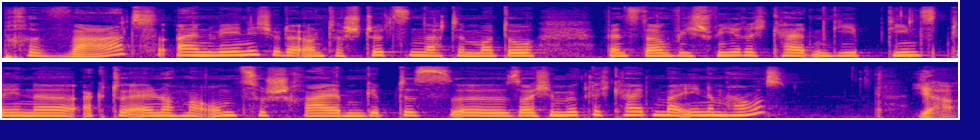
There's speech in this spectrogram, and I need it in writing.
privat ein wenig oder unterstützen nach dem Motto, wenn es da irgendwie Schwierigkeiten gibt, Dienstpläne aktuell nochmal umzuschreiben? Gibt es äh, solche Möglichkeiten bei Ihnen im Haus? Ja,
